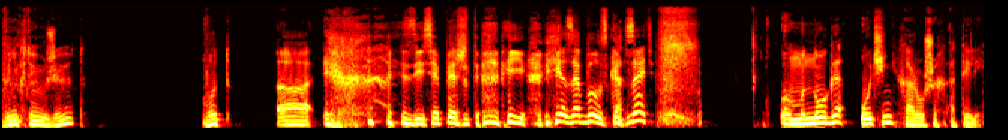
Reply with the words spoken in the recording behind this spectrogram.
в них кто-нибудь живет? Вот а, здесь опять же я забыл сказать много очень хороших отелей.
